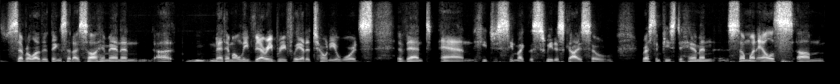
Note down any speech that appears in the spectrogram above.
several other things that I saw him in, and uh, met him only very briefly at a Tony Awards event, and he just seemed like the sweetest guy. So, rest in peace to him. And someone else, um,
